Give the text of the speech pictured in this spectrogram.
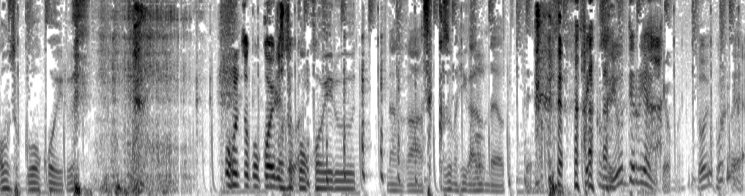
音速を超える、音速を超える音人が速を。超える、なんか、セックスの日があるんだよって。セックス言うてるやんけ、お前。どういうことや。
